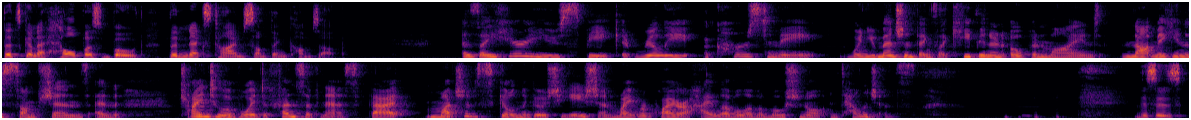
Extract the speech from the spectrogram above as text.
that's going to help us both the next time something comes up? As I hear you speak, it really occurs to me when you mention things like keeping an open mind, not making assumptions, and trying to avoid defensiveness, that much of skilled negotiation might require a high level of emotional intelligence. This is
